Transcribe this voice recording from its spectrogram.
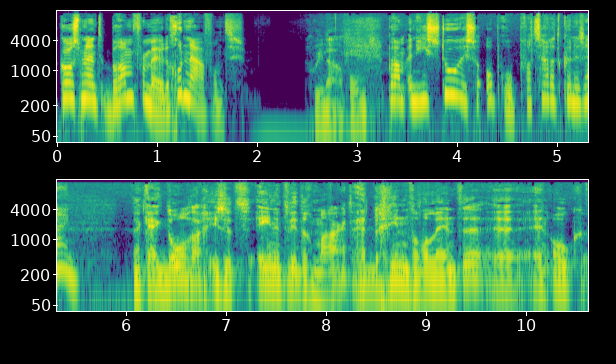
Correspondent Bram Vermeulen, goedenavond. Goedenavond. Bram, een historische oproep, wat zou dat kunnen zijn? Nou kijk, donderdag is het 21 maart, het begin van de lente. eh, en ook eh,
